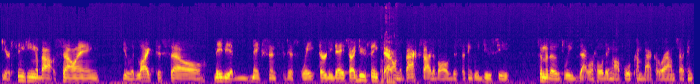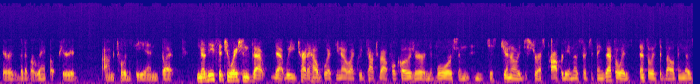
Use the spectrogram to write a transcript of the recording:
you're thinking about selling, you would like to sell, maybe it makes sense to just wait 30 days. So I do think Okay. that on the backside of all of this, I think we do see some of those leads that we're holding off will come back around. So I think there is a bit of a ramp up period um, towards the end. But you know, these situations that that we try to help with, you know, like we talked about foreclosure and divorce and, and just generally distressed property and those sorts of things. That's always that's always developing. Those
